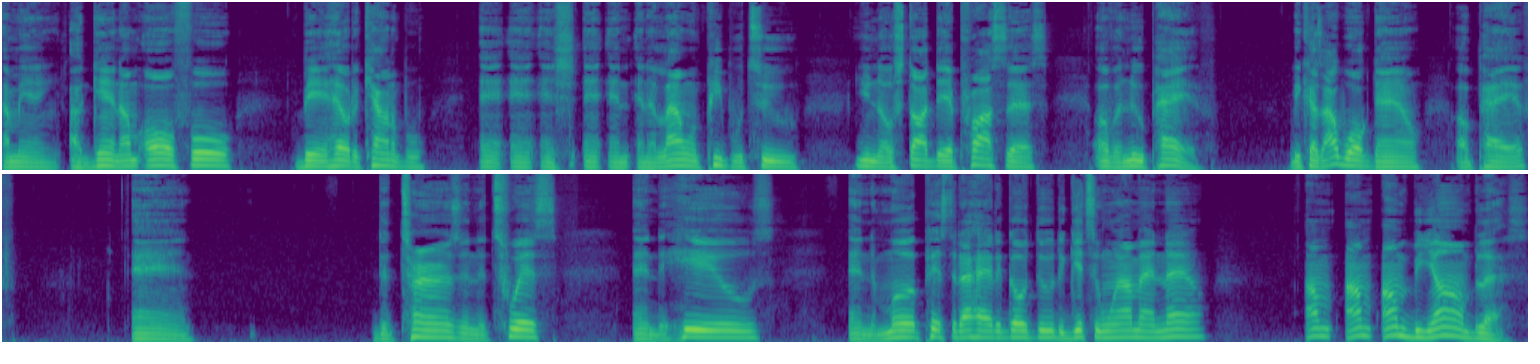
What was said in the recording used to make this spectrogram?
I mean, again, I'm all for being held accountable and and and and, and allowing people to, you know, start their process of a new path. Because I walked down a path and the turns and the twists and the hills and the mud pits that I had to go through to get to where I'm at now, I'm I'm I'm beyond blessed.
